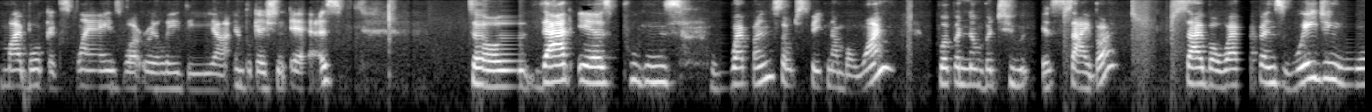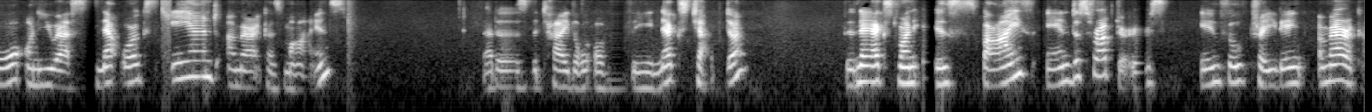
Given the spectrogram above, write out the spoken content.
my book explains what really the uh, implication is. So that is Putin's weapon, so to speak, number one. Weapon number two is cyber. Cyber weapons waging war on US networks and America's minds. That is the title of the next chapter. The next one is Spies and Disruptors Infiltrating America.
